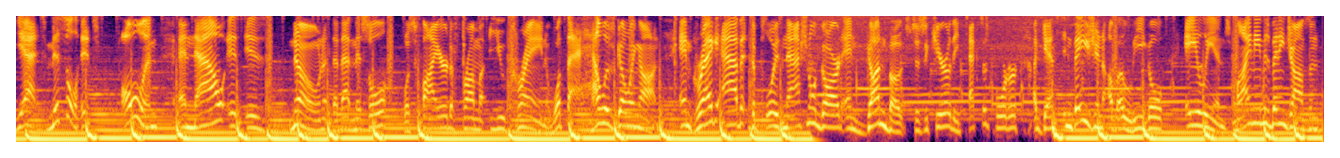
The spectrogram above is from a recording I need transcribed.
yet. Missile hits Poland, and now it is known that that missile was fired from Ukraine. What the hell is going on? And Greg Abbott deploys National Guard and gunboats to secure the Texas border against invasion of illegal aliens. My name is Benny Johnson,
